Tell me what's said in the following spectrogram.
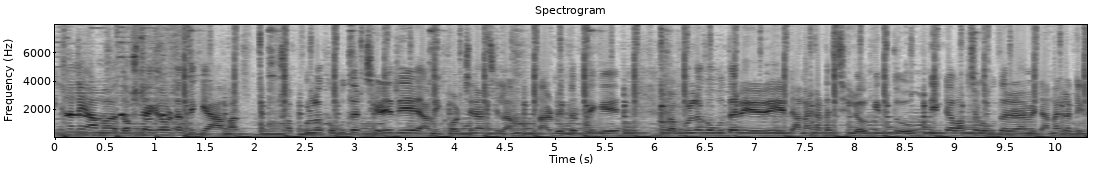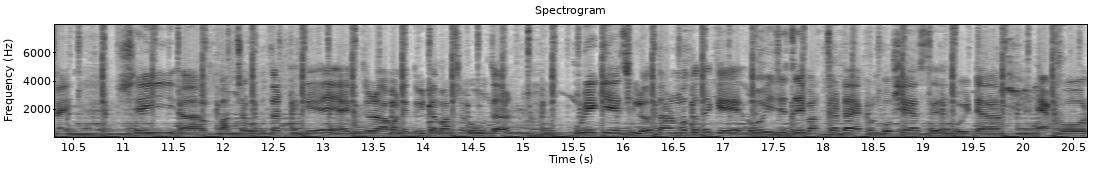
এখানে আমার দশটা এগারোটা থেকে আমার সবগুলো কবুতর ছেড়ে দিয়ে আমি ঘর চেনাচ্ছিলাম তার ভেতর থেকে সবগুলো কবুতরের ডানা কাটা ছিল, কিন্তু তিনটা বাচ্চা কবুতরের আমি ডানা কাটি নাই। সেই বাচ্চা কবুতর থেকে একজোড়া মানে দুইটা বাচ্চা কবুতর উড়ে গিয়েছিল। তার মধ্যে থেকে ওই যে যে বাচ্চাটা এখন বসে আছে, ওইটা এখন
